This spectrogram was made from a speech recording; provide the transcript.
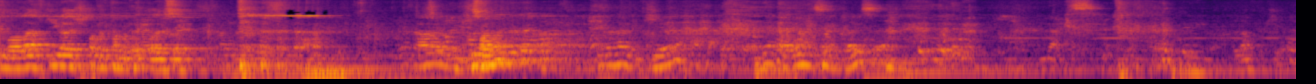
since we only have two more left, you guys should probably come a bit closer. This one, okay? I don't know, Jim? Yeah, but I want something closer. nice. Love the cure.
